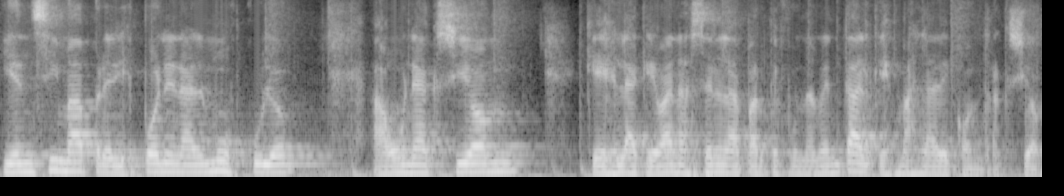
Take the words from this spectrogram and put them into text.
y encima predisponen al músculo a una acción que es la que van a hacer en la parte fundamental, que es más la de contracción.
